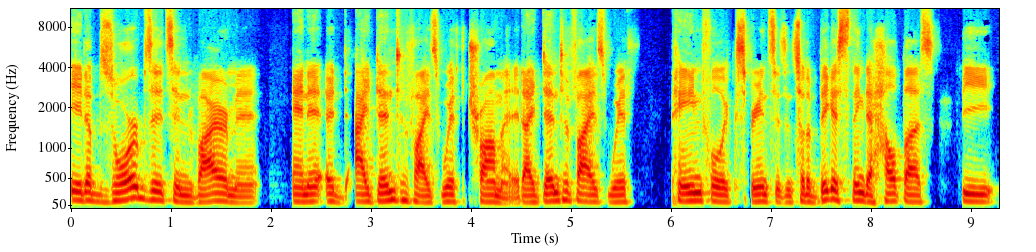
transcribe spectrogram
it absorbs its environment and it, it identifies with trauma it identifies with painful experiences and so the biggest thing to help us be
